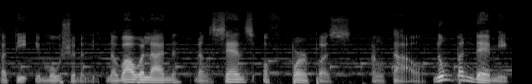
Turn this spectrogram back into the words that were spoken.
pati emotionally. Nawawalan ng sense of purpose ang tao. Nung pandemic,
